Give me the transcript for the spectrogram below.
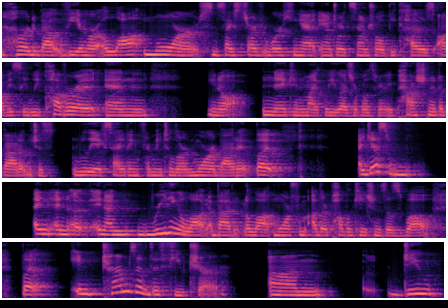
heard about VR a lot more since I started working at Android Central because obviously we cover it and you know Nick and Michael you guys are both very passionate about it which is really exciting for me to learn more about it. But I guess and and uh, and I'm reading a lot about it a lot more from other publications as well. But in terms of the future um do you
